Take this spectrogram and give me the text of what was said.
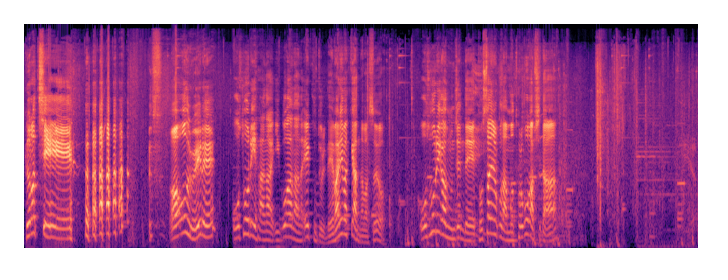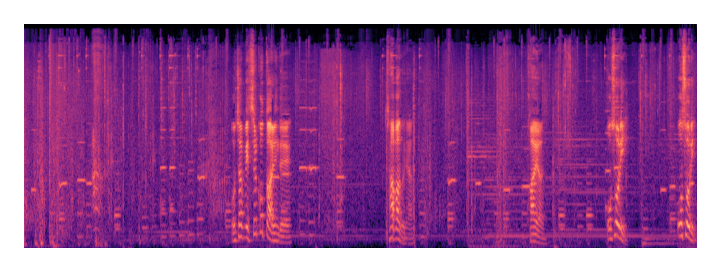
그렇지. 아 오늘 왜 이래? 오소리 하나, 이구아나 하나, 엘쿠 둘, 네 마리밖에 안 남았어요. 오소리가 문제인데 도사냥꾼 한번 털고 갑시다. 어차피 쓸 것도 아닌데 잡아 그냥. 과연 오소리, 오소리.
